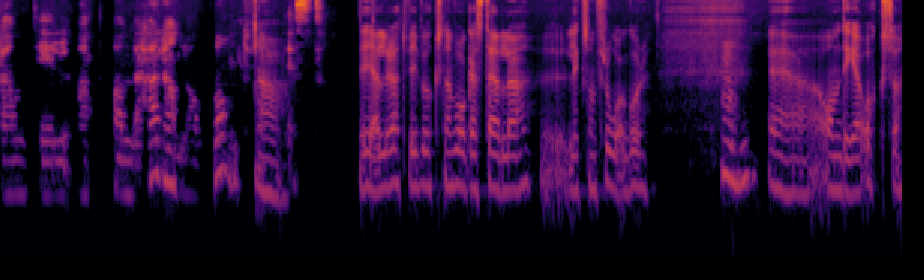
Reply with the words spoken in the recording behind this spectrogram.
fram till att ja, det här handlar om våld faktiskt. Ja. Det gäller att vi vuxna vågar ställa eh, liksom, frågor mm. eh, om det också.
